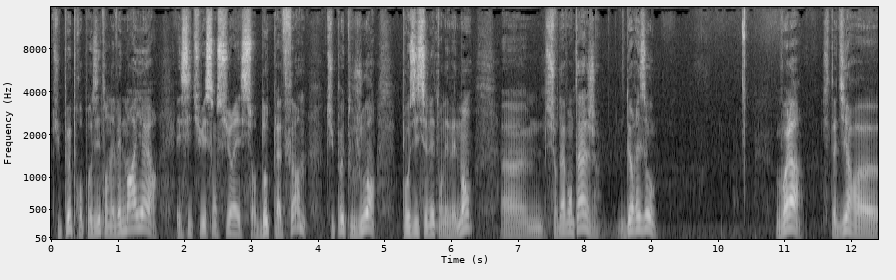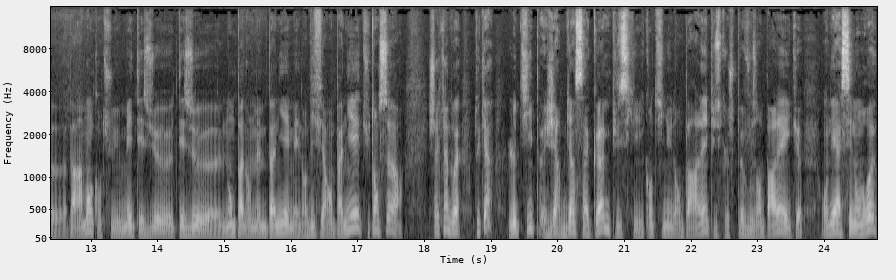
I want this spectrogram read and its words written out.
Tu peux proposer ton événement ailleurs. Et si tu es censuré sur d'autres plateformes, tu peux toujours positionner ton événement euh, sur davantage de réseaux. Voilà, c'est-à-dire, euh, apparemment, quand tu mets tes yeux, tes œufs, euh, non pas dans le même panier, mais dans différents paniers, tu t'en sors. Chacun doit. En tout cas, le type gère bien sa com, puisqu'il continue d'en parler, puisque je peux vous en parler, et qu'on est assez nombreux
